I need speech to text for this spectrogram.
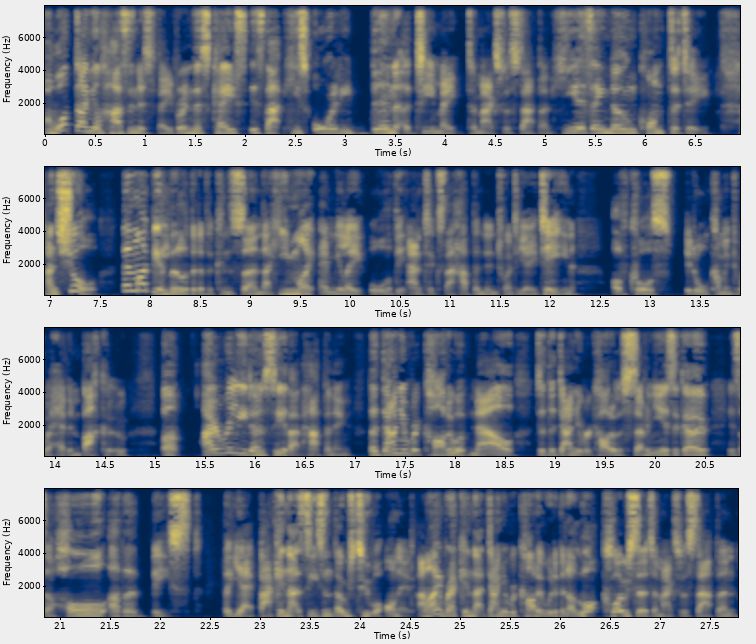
What Daniel has in his favor in this case is that he's already been a teammate to Max Verstappen. He is a known quantity. And sure, there might be a little bit of a concern that he might emulate all of the antics that happened in 2018. Of course, it all coming to a head in Baku. But I really don't see that happening. The Daniel Ricciardo of now to the Daniel Ricciardo of seven years ago is a whole other beast. But yeah, back in that season, those two were on it. And I reckon that Daniel Ricciardo would have been a lot closer to Max Verstappen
